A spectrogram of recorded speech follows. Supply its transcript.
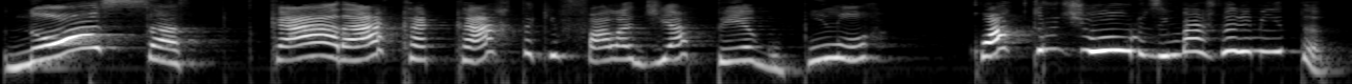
Nossa! Caraca, carta que fala de apego. Pulou. Quatro de ouros embaixo da eremita.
